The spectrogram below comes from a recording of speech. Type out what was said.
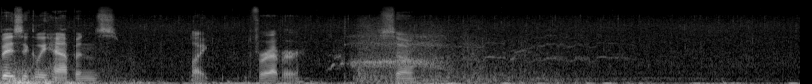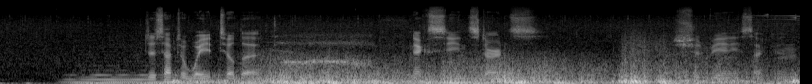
Basically happens like forever. So just have to wait till the next scene starts. Should be any second.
